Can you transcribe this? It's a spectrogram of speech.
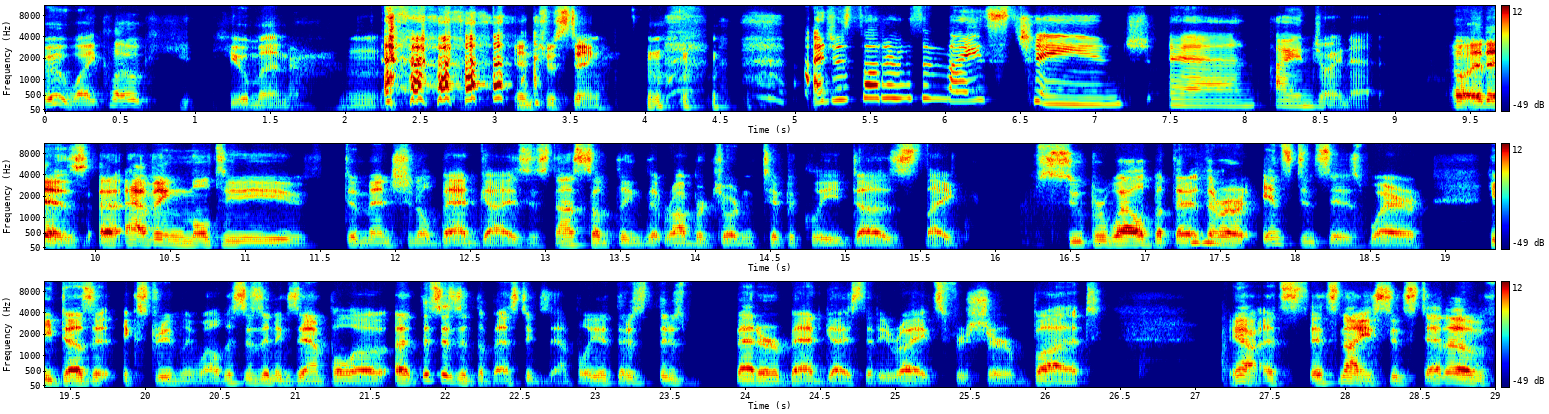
ooh, white cloak, human. Mm. Interesting. I just thought it was a nice change and I enjoyed it. Oh, it is. Uh, having multi dimensional bad guys is not something that Robert Jordan typically does like super well, but there, mm-hmm. there are instances where he does it extremely well. This is an example of uh, this isn't the best example. There's there's better bad guys that he writes for sure, but yeah, it's it's nice instead of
